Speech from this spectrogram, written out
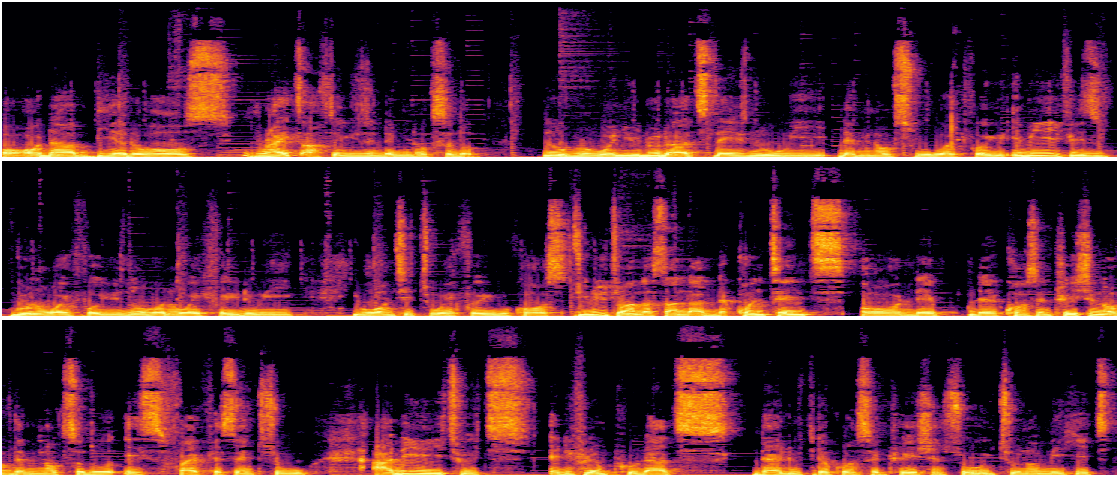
or other beard oils right after using the minoxidil no bro when you do that there is no way the minox will work for you. Even if it's gonna work for you it's not gonna work for you the way you want it to work for you because you need to understand that the content or the the concentration of the minoxidil is five percent. So adding it with a different product dilute the concentration. So it will not make it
